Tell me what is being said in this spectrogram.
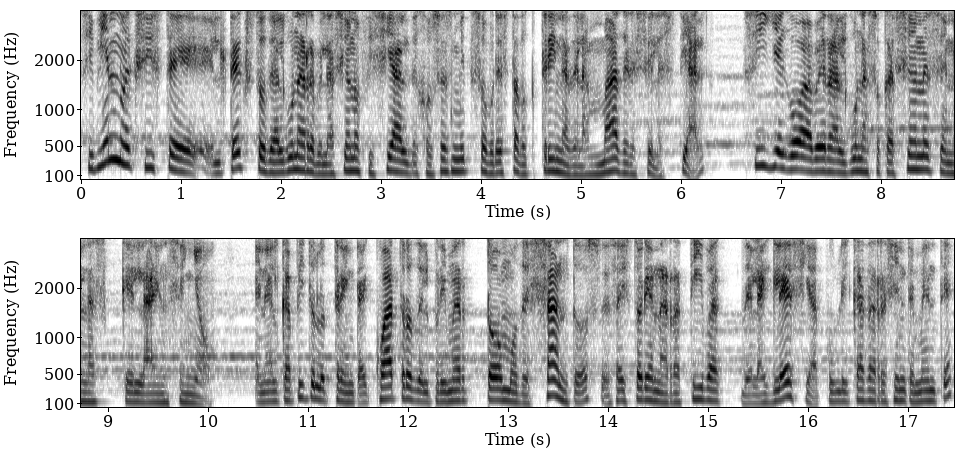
Si bien no existe el texto de alguna revelación oficial de José Smith sobre esta doctrina de la Madre Celestial, sí llegó a haber algunas ocasiones en las que la enseñó. En el capítulo 34 del primer tomo de Santos, esa historia narrativa de la iglesia publicada recientemente,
